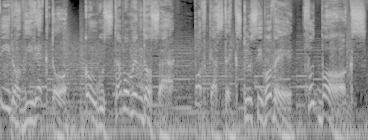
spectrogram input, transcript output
Tiro Directo con Gustavo Mendoza, podcast exclusivo de Footbox.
